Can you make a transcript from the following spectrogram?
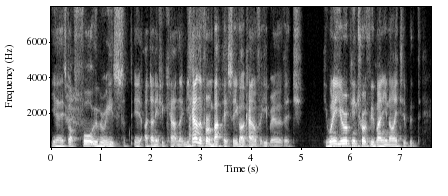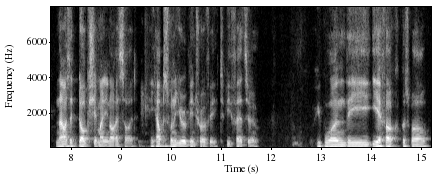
Yeah, he's got four Uber Eats. I I don't know if you count them. You count them for Mbappe, so you got to count them for Ibrahimovic. He won a European trophy with Man United, with now it's a dog shit Man United side. He helped us win a European trophy. To be fair to him, he won the EFL Cup as well.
